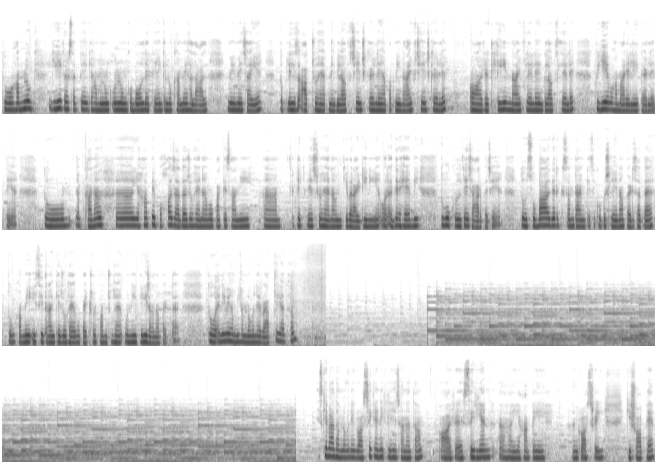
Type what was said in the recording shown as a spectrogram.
तो हम लोग यही कर सकते हैं कि हम लोग, उन लोगों को बोल देते हैं कि, लोग, हमें हलाल वे में चाहिए। तो प्लीज़ आप जो है अपने ग्लव चेंज कर लें, आप अपनी नाइफ़ चेंज कर लें और क्लीन नाइफ़ ले लें ग्लव्स ले लें। तो ये वो हमारे लिए कर लेते हैं। तो अब खाना यहाँ पे बहुत ज़्यादा जो है ना वो पाकिस्तानी टेकवेज जो है ना उनकी वैरायटी नहीं है और अगर है भी तो वो खुलते चार बजे हैं। तो सुबह अगर सम टाइम किसी को कुछ लेना पड़ जाता है तो हमें इसी तरह के जो है वो पेट्रोल पम्प जो है उन्हीं पे ही जाना पड़ता है। तो एनी anyway, अभी हम लोगों ने रैप लिया था। इसके बाद हम लोगों ने ग्रॉसरी करने के लिए जाना था और सीरियन यहाँ पे ग्रॉसरी की शॉप है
